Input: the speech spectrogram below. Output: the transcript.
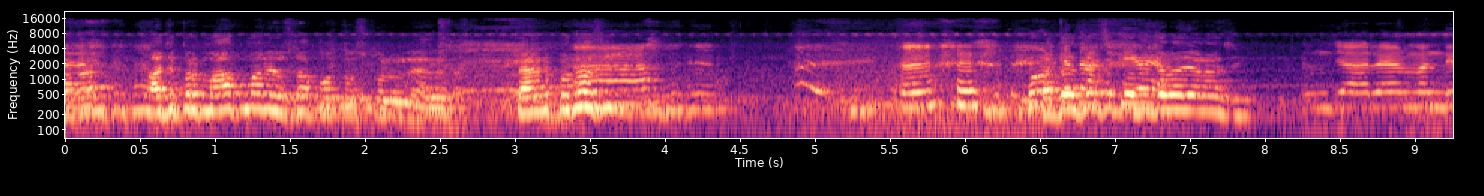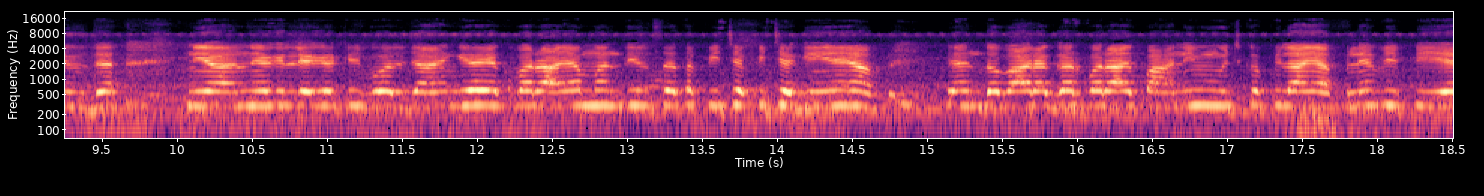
ਪਤਾ। ਅੱਜ ਪਰਮਾਤਮਾ ਨੇ ਉਸ ਦਾ ਪੁੱਤ ਉਸ ਕੋਲੋਂ ਲੈ ਲਿਆ। ਭੈਣ ਪਤਾ ਸੀ? ਪਤਾ ਸੀ ਕਿ ਪੁੱਤ ਚਲਾ ਜਾਣਾ ਸੀ हम जा रहे हैं मंदिर से निहारने के लेकर कि बोल जाएंगे एक बार आया मंदिर से तो पीछे पीछे गए हम फिर दोबारा घर पर आए पानी मुझको पिलाए अपने भी पिए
